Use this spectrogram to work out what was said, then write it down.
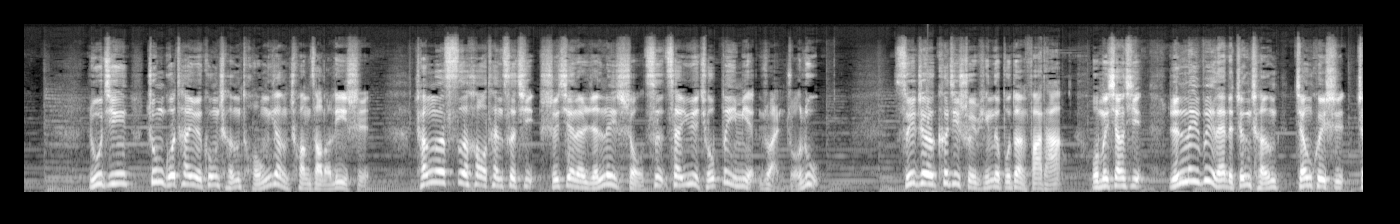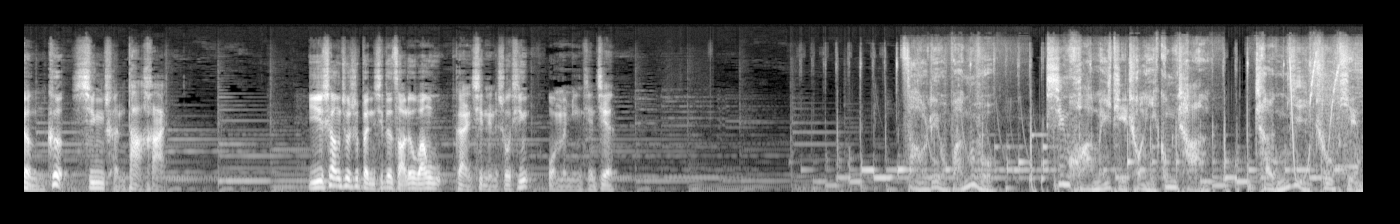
如今，中国探月工程同样创造了历史。嫦娥四号探测器实现了人类首次在月球背面软着陆。随着科技水平的不断发达，我们相信人类未来的征程将会是整个星辰大海。以上就是本期的早六晚五，感谢您的收听，我们明天见。六晚五，新华媒体创意工厂诚意出品。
